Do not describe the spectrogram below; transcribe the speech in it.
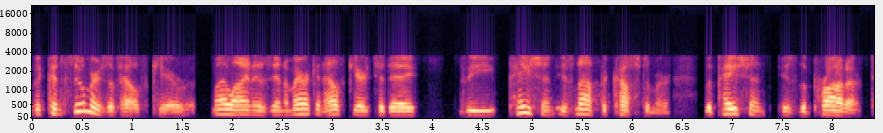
the consumers of health care. My line is in American health care today, the patient is not the customer. The patient is the product.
